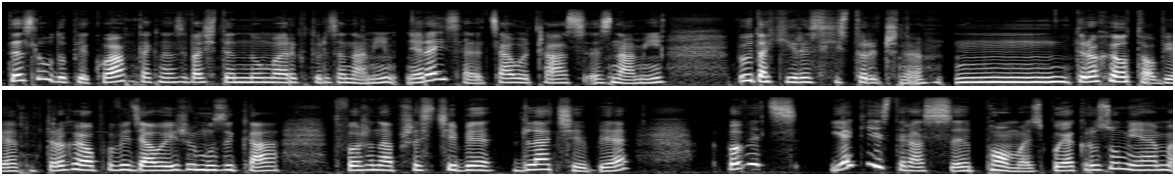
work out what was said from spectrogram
Teslą do piekła, tak nazywa się ten numer, który za nami. Rejsel cały czas z nami. Był taki rys historyczny. Mm, trochę o tobie. Trochę opowiedziałeś, że muzyka tworzona przez ciebie dla ciebie. Powiedz, jaki jest teraz y, pomysł? Bo jak rozumiem,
